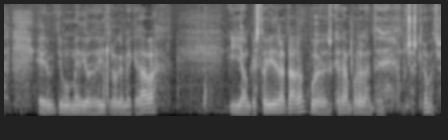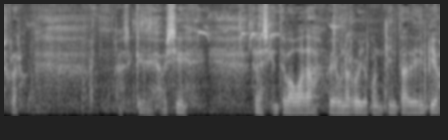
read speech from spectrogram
el último medio de litro que me quedaba y aunque estoy hidratado pues quedan por delante kilómetros claro. Así que a ver si en la siguiente vaguada veo un arroyo con pinta de limpio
